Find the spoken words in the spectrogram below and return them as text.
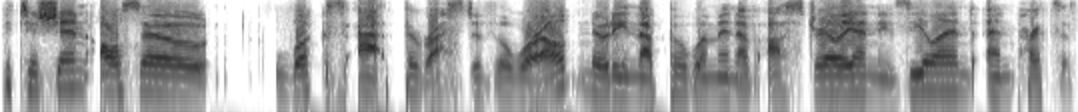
petition also looks at the rest of the world, noting that the women of Australia, New Zealand, and parts of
